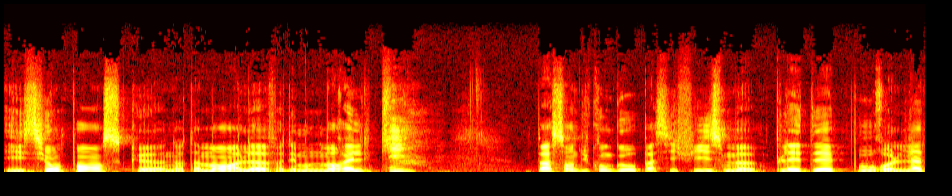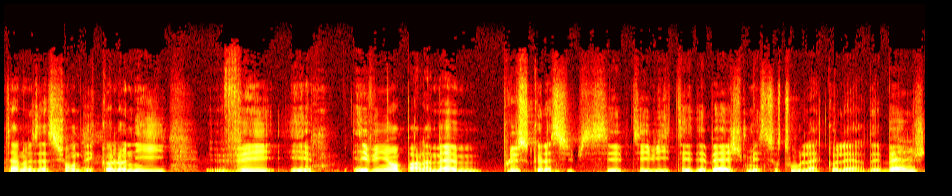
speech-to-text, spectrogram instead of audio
Et ici, on pense notamment à l'œuvre des de Morel, qui passant du Congo au pacifisme, plaidait pour l'internalisation des colonies, éveillant par la même plus que la susceptibilité des Belges, mais surtout la colère des Belges,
